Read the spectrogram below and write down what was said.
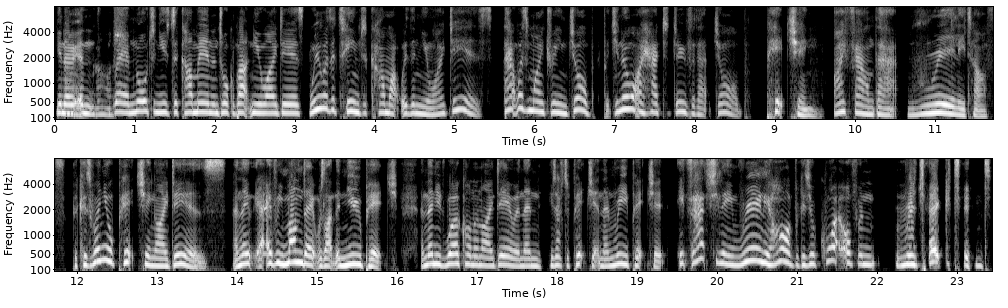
you know, Oh, and gosh. Graham Norton used to come in and talk about new ideas. We were the team to come up with the new ideas. That was my dream job. But you know what I had to do for that job? Pitching. I found that really tough because when you're pitching ideas, and they, every Monday it was like the new pitch, and then you'd work on an idea and then you'd have to pitch it and then re-pitch it. It's actually really hard because you're quite often rejected.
